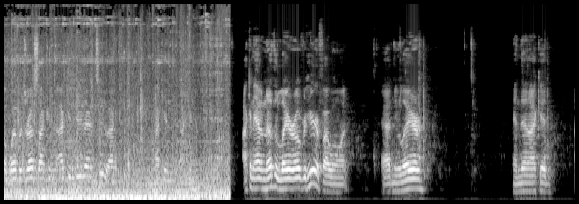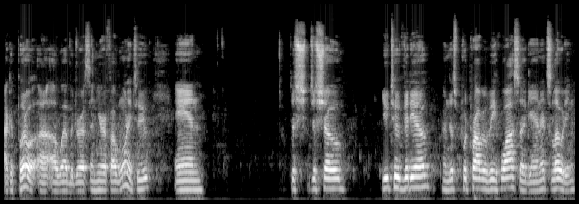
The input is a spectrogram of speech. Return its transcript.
a web address, I can I can do that too. I, I can I can I can add another layer over here if I want. Add new layer, and then I could I could put a, a web address in here if I wanted to, and just just show YouTube video. And this would probably be Hwasa again. It's loading.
